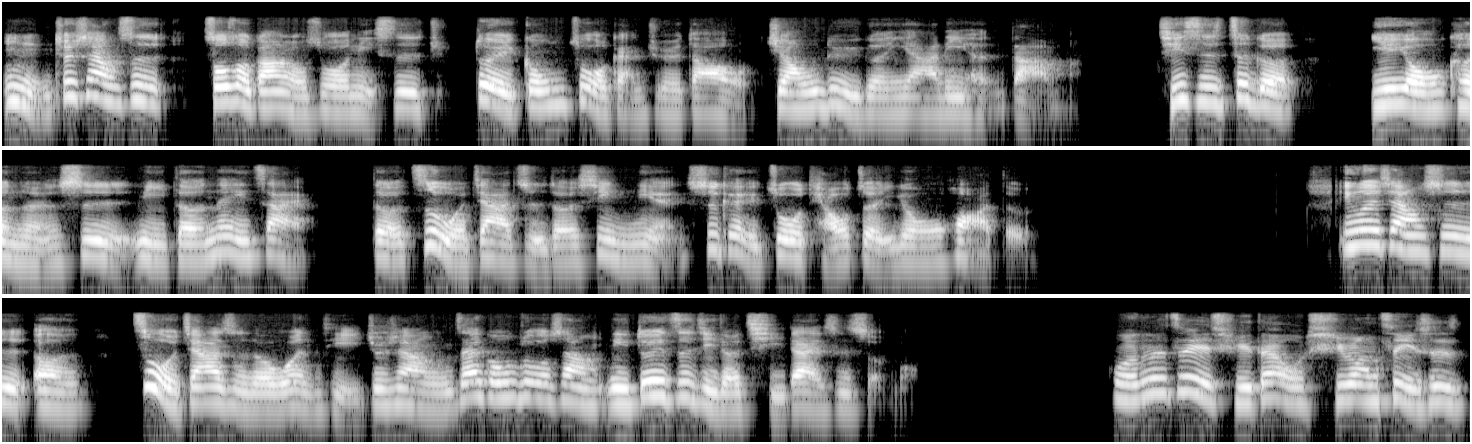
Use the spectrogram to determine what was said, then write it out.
嗯，就像是 Zozo 刚刚有说，你是对工作感觉到焦虑跟压力很大嘛？其实这个也有可能是你的内在的自我价值的信念是可以做调整优化的。因为像是呃自我价值的问题，就像你在工作上，你对自己的期待是什么？我对自己期待，我希望自己是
